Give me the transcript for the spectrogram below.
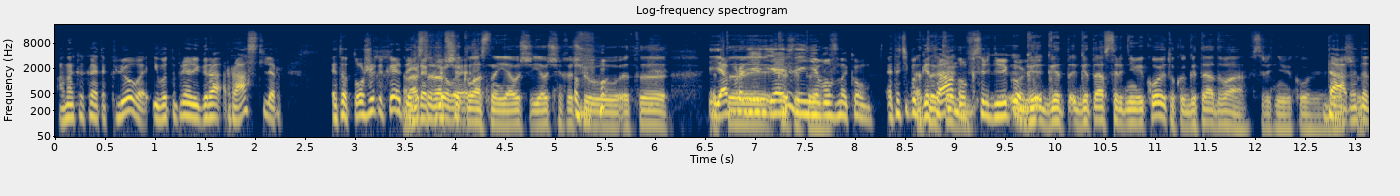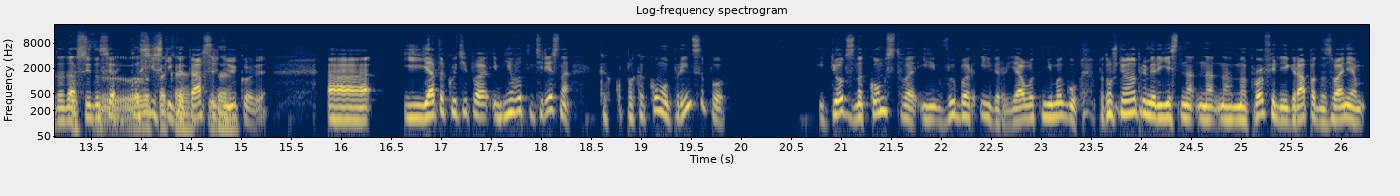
она какая-то клевая. И вот, например, игра Растлер, это тоже какая-то игра Растер вообще клевая. классно, я очень, я очень хочу это... Я, про я с ней не был знаком. Это типа GTA, но в средневековье. GTA в средневековье, только GTA 2 в средневековье. Да, да, да, да, классический GTA в средневековье. А, и я такой, типа, и мне вот интересно, как, по какому принципу идет знакомство и выбор игр. Я вот не могу. Потому что у него, например, есть на, на, на, на профиле игра под названием,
